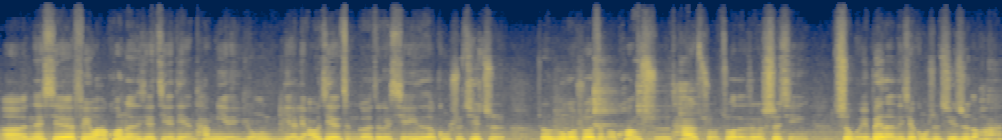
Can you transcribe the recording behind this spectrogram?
呃，那些非挖矿的那些节点，他们也拥也了解整个这个协议的共识机制。就如果说整个矿池它所做的这个事情是违背了那些共识机制的话，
